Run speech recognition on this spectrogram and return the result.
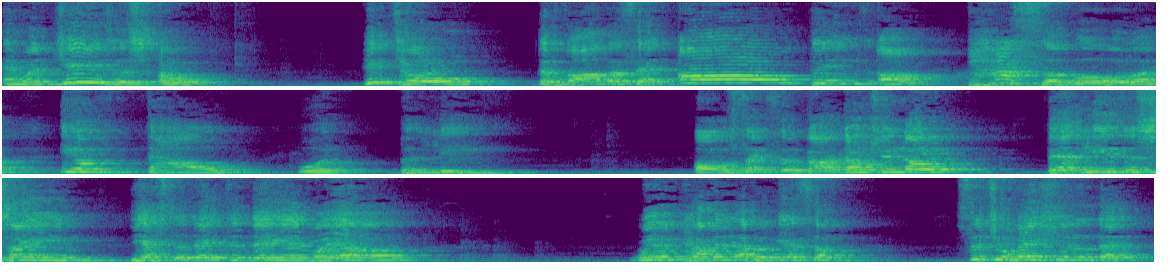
And when Jesus spoke, he told the Father, said, all things are possible if thou would believe. All saints of God, don't you know that he's the same yesterday, today, and forever? We're coming up against some situations that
